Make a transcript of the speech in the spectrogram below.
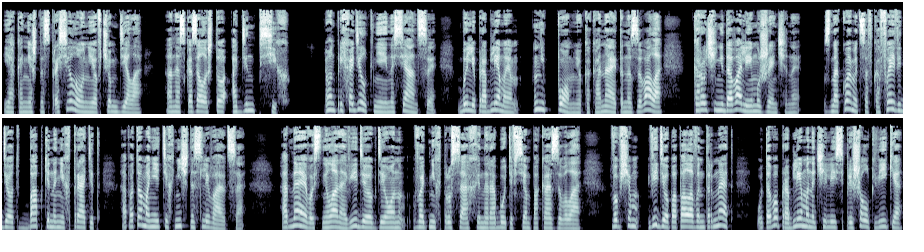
Я, конечно, спросила у нее, в чем дело — она сказала, что один псих. Он приходил к ней на сеансы. Были проблемы, не помню, как она это называла. Короче, не давали ему женщины. Знакомиться в кафе ведет, бабки на них тратит, а потом они технично сливаются. Одна его сняла на видео, где он в одних трусах и на работе всем показывала. В общем, видео попало в интернет, у того проблемы начались, пришел к Вике.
